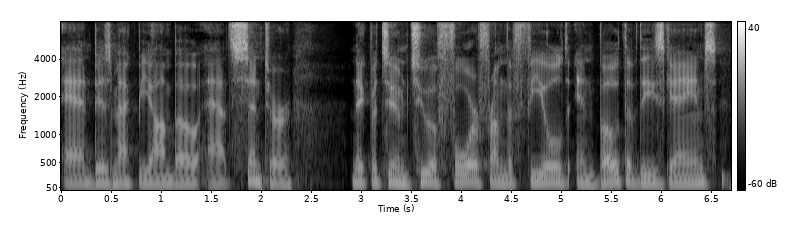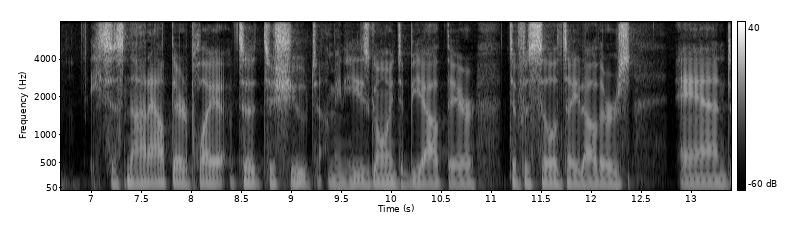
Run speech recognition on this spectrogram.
and Bismack Biyombo at center. Nick Batum, two of four from the field in both of these games. He's just not out there to play to, to shoot. I mean, he's going to be out there to facilitate others and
